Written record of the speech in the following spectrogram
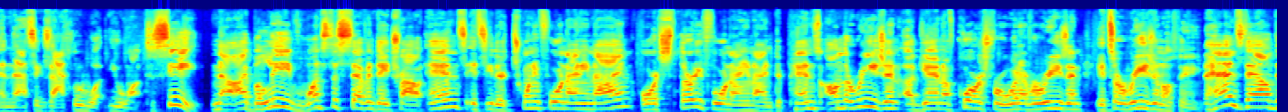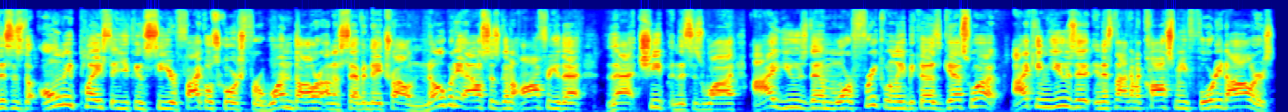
and that's exactly what you want to see. Now, I believe once the seven day trial ends, it's either $24.99 or it's $34.99. Depends on the region. Again, of course, for whatever reason, it's a regional thing. Hands down, this is the only place that you can see your FICO scores for $1 on a seven day trial. Nobody else is gonna offer you that that cheap. And this is why I use them more frequently because guess what? I can use it and it's not gonna cost me $40.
